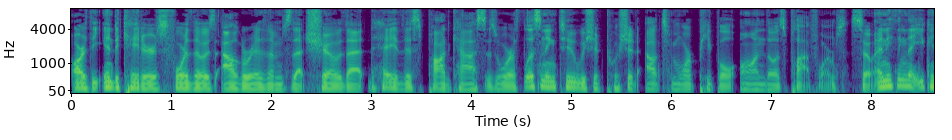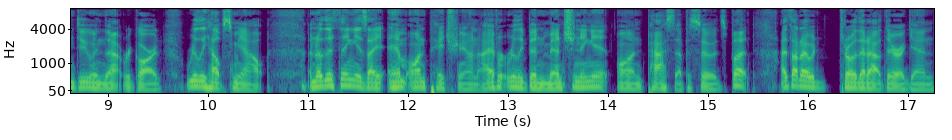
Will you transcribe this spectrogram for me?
are the indicators for those algorithms that show that, hey, this podcast is worth listening to. We should push it out to more people on those platforms. So anything that you can do in that regard really helps me out. Another thing is I am on Patreon. I haven't really been mentioning it on past episodes, but I thought I would throw that out there again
